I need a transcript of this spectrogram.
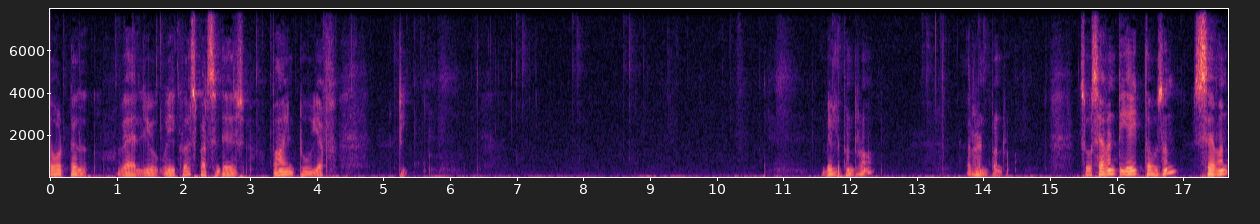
total value equals percentage point two F build பண்ணுறோம் ரன் பண்ணுறோம் so seventy eight thousand seven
